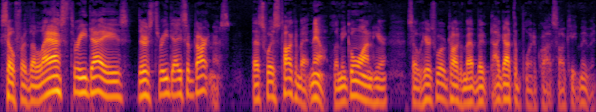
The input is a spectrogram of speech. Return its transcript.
So for the last three days, there's three days of darkness. That's what it's talking about. Now, let me go on here. So here's what we're talking about, but I got the point across, so I'll keep moving.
